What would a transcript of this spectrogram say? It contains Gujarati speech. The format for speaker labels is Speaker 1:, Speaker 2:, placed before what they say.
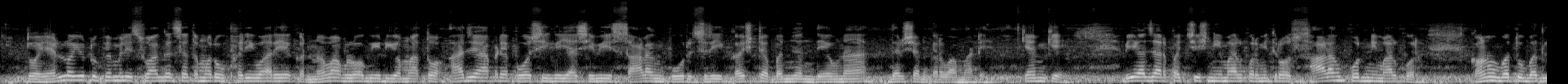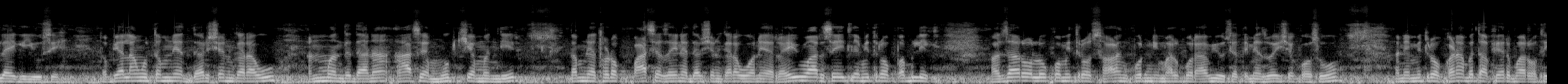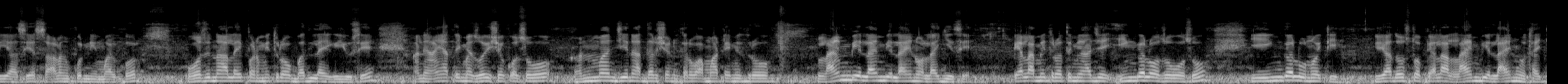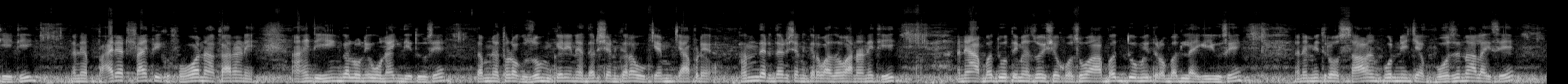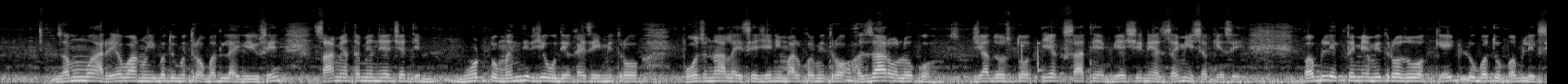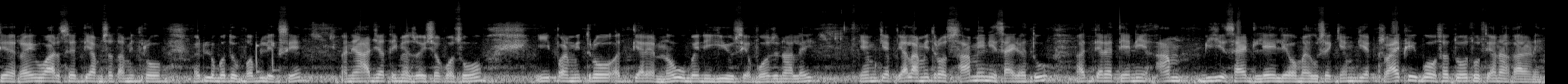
Speaker 1: તો હેલો યુટ્યુબ ફેમિલી, સ્વાગત છે તમારું ફરીવાર એક નવા બ્લોગ વિડીયોમાં. તો આજે આપણે પહોંચી ગયા છીએ સાળંગપુર શ્રી કષ્ટભંજન દેવના દર્શન કરવા માટે. કેમ કે બે હજાર પચીસની માલકોર મિત્રો, સાળંગપુરની માલકોર ઘણું બધું બદલાઈ ગયું છે. તો પહેલાં હું તમને દર્શન કરાવું હનુમાન દાદાના. આ છે મુખ્ય મંદિર. તમને થોડોક પાસે જઈને દર્શન કરાવું. અને રવિવાર છે એટલે મિત્રો, પબ્લિક હજારો લોકો મિત્રો સાળંગપુરની માલકોર આવ્યું છે. તમે જોઈ શકો છો. અને મિત્રો ઘણા બધા ફેરફારો થયા છે સાળંગપુરની માલકોર ભોજનાલય પણ મિત્રો બદલાઈ ગયું છે. અને અહીંયા તમે જોઈ શકો છો હનુમાનજીના દર્શન કરવા માટે મિત્રો લાંબી લાંબી લાઈનો લાગી છે. પહેલાં મિત્રો, તમે આજે ઇંગલો જોવો છો. એ ઇંગલું નહોતી. યા દોસ્તો પહેલાં લાંબી લાઈનો થતી હતી અને ભારે ટ્રાફિક હોવાના કારણે અહીંથી ઇંગલું એવું નાખી દીધું છે. તમને થોડોક ઝૂમ કરીને દર્શન કરાવું, કેમ કે આપણે અંદર દર્શન કરવા જવાના નથી. અને આ બધું તમે જોઈ શકો છો. આ બધું મિત્રો બદલાઈ ગયું છે. અને મિત્રો, સાળંગપુરની જે ભોજનાલય છે જમવા, રહેવાનું એ બધું મિત્રો બદલાઈ ગયું છે. સામે તમે જે તે મોટું મંદિર જેવું દેખાય છે એ મિત્રો ભોજનાલય છે, જેની માલકો મિત્રો હજારો લોકો, જ્યાં દોસ્તો એક સાથે બેસીને જમી શકે છે. પબ્લિક તમે મિત્રો જુઓ કેટલું બધું પબ્લિક છે. રવિવાર છે તેમ છતાં મિત્રો એટલું બધું પબ્લિક છે. અને આજે તમે જોઈ શકો છો એ પણ મિત્રો અત્યારે નવું બની ગયું છે ભોજનાલય. કેમ કે પહેલાં મિત્રો સામેની સાઈડ હતું, અત્યારે તેની આમ બીજી સાઈડ લઈ લેવામાં આવ્યું છે. કેમ કે ટ્રાફિક બહુ થતું હતું તેના કારણે.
